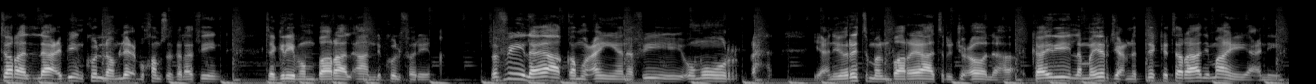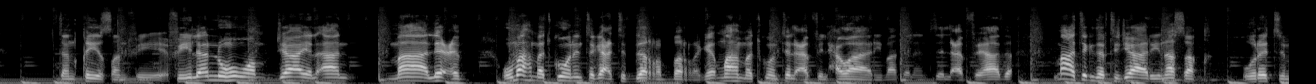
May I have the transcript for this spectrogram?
ترى اللاعبين كلهم لعبوا 35 تقريبا مباراة الآن لكل فريق. ففي لياقة معينة في أمور يعني رتم المباريات رجعوا لها. كايري لما يرجع من الدكة ترى هذه ما هي يعني تنقيصا في في لأنه هو جاي الآن ما لعب ومهما تكون انت قاعد تتدرب برا مهما تكون تلعب في الحواري مثلا تلعب في هذا ما تقدر تجاري نسق ورتم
